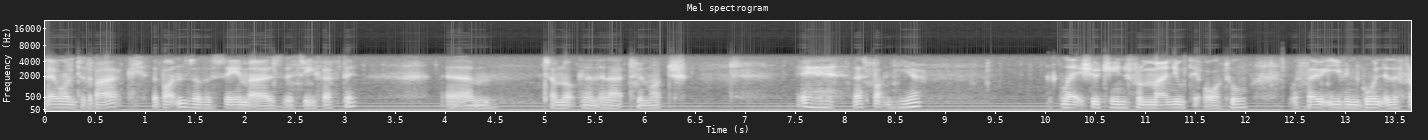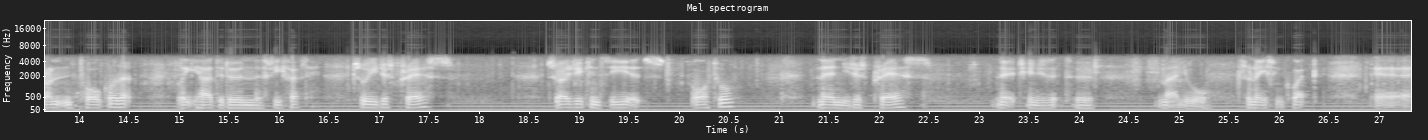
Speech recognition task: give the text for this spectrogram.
Now on to the back. The buttons are the same as the 350 um, so I'm not going into that too much. Uh, this button here lets you change from manual to auto without even going to the front and toggling it like you had to do in the 350 so you just press. So as you can see it's auto. And then you just press. And it changes it to manual. So nice and quick. Uh,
